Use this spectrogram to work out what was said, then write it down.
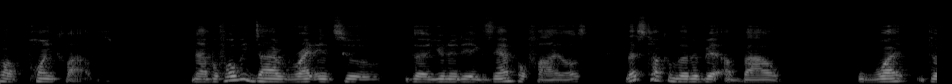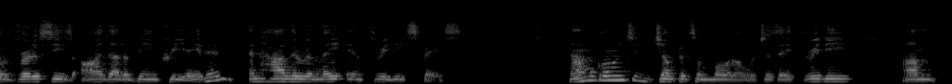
about point clouds. Now, before we dive right into the Unity example files, let's talk a little bit about what the vertices are that are being created and how they relate in 3D space. Now I'm going to jump into Modo, which is a 3D um,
